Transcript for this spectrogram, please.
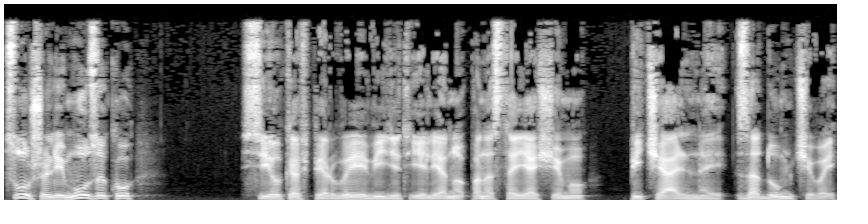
слушали музыку. Силка впервые видит Елену по-настоящему печальной, задумчивой,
